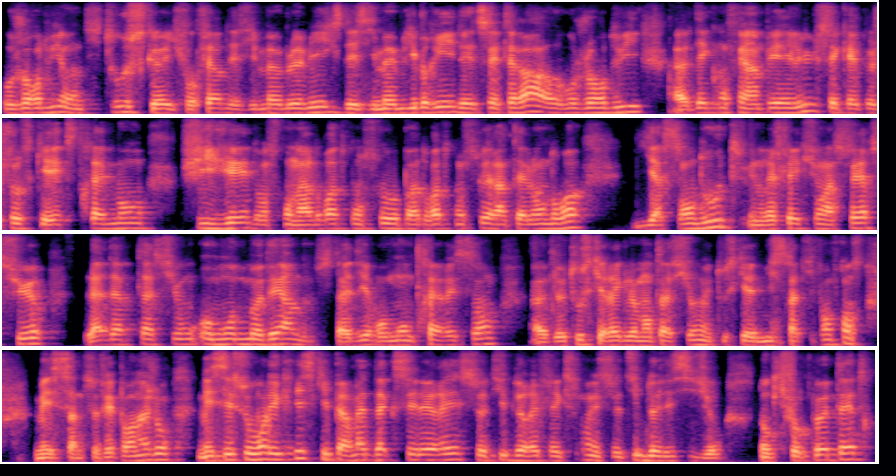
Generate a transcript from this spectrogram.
Aujourd'hui, on dit tous qu'il faut faire des immeubles mixtes, des immeubles hybrides, etc. Aujourd'hui, euh, dès qu'on fait un PLU, c'est quelque chose qui est extrêmement figé dans ce qu'on a le droit de construire ou pas le droit de construire à tel endroit. Il y a sans doute une réflexion à se faire sur l'adaptation au monde moderne, c'est-à-dire au monde très récent euh, de tout ce qui est réglementation et tout ce qui est administratif en France. Mais ça ne se fait pas en un jour. Mais c'est souvent les crises qui permettent d'accélérer ce type de réflexion et ce type de décision. Donc il faut peut-être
